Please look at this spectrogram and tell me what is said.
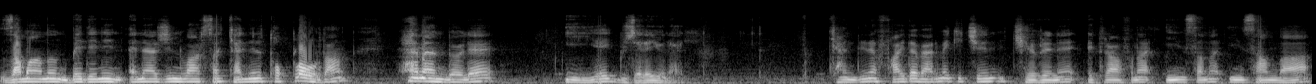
zamanın, bedenin, enerjin varsa kendini topla oradan. Hemen böyle iyiye, güzele yönel. Kendine fayda vermek için çevrene, etrafına, insana, insanlığa,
